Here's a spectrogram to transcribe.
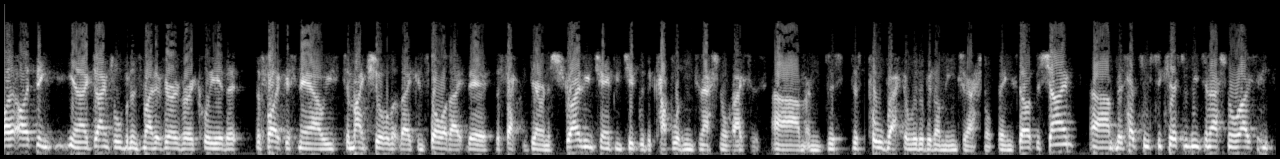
I, I think you know James Warburton's made it very, very clear that the focus now is to make sure that they consolidate their the fact that they're an Australian championship with a couple of international races, um, and just just pull back a little bit on the international thing. So it's a shame. Um, they've had some success with international racing.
